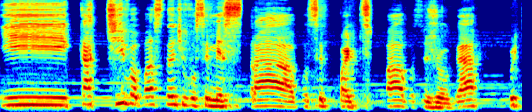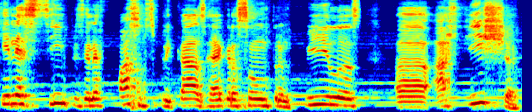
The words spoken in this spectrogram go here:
que cativa bastante você mestrar, você participar, você jogar porque ele é simples, ele é fácil de explicar, as regras são tranquilas, uh, a ficha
